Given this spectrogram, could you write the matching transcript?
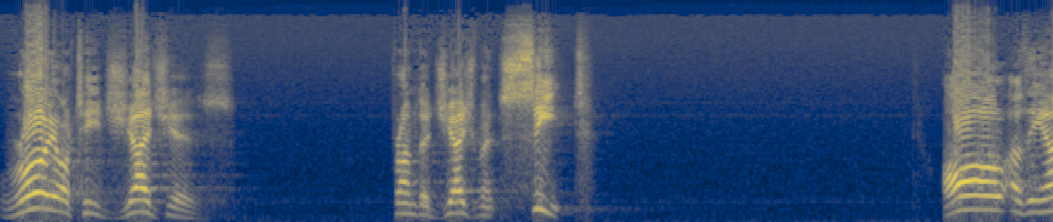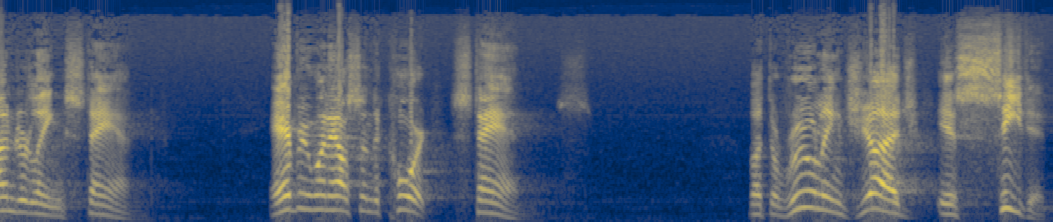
royalty judges from the judgment seat. All of the underlings stand. Everyone else in the court stands. But the ruling judge is seated.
